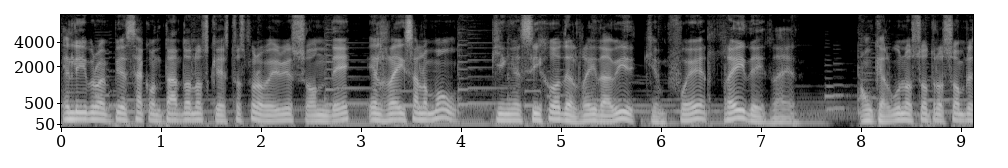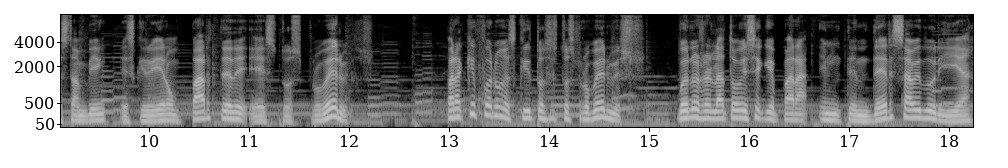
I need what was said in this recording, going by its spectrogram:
El libro empieza contándonos que estos proverbios son de el rey Salomón, quien es hijo del rey David, quien fue rey de Israel, aunque algunos otros hombres también escribieron parte de estos proverbios. ¿Para qué fueron escritos estos proverbios? Bueno, el relato dice que para entender sabiduría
